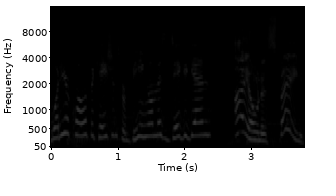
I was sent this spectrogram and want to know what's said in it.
what are your qualifications for being on this dig again? I own a spade!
